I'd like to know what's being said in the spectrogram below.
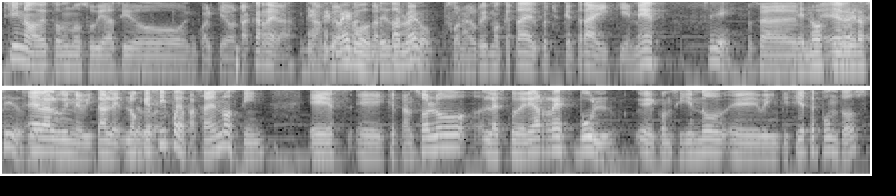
Si no, de todos modos hubiera sido en cualquier otra carrera. Desde luego, desde luego. Con el ritmo que trae, el coche que trae y quién es. Sí. O sea, En Austin hubiera sido, sí. Era algo inevitable. Lo que sí puede pasar en Austin es eh, que tan solo la escudería Red Bull, eh, consiguiendo eh, 27 puntos,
